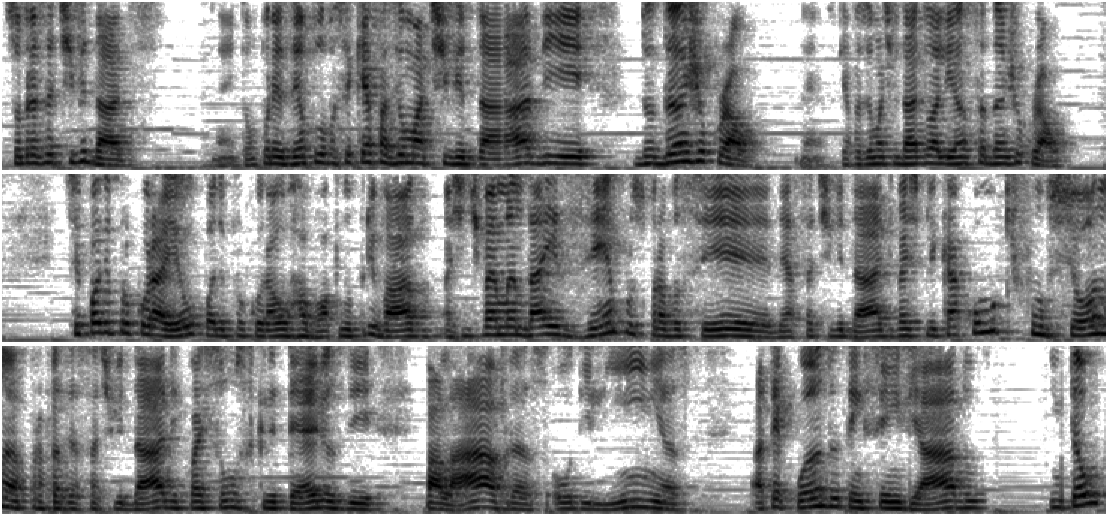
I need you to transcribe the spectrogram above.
sobre as atividades. Né? Então, por exemplo, você quer fazer uma atividade do Dungeon Crawl, né? você quer fazer uma atividade do Aliança Dungeon Crawl. Você pode procurar eu, pode procurar o Havok no privado. A gente vai mandar exemplos para você dessa atividade, vai explicar como que funciona para fazer essa atividade, quais são os critérios de palavras ou de linhas, até quando tem que ser enviado. Então,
